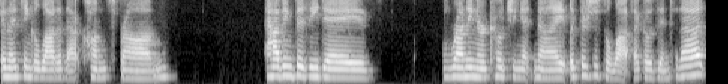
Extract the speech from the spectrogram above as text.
And I think a lot of that comes from having busy days, running or coaching at night. Like there's just a lot that goes into that.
